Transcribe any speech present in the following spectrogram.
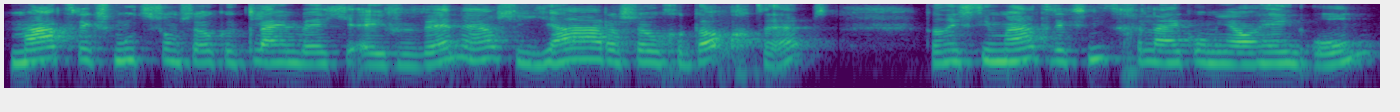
matrix moet soms ook een klein beetje even wennen. Als je jaren zo gedacht hebt, dan is die matrix niet gelijk om jou heen om.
